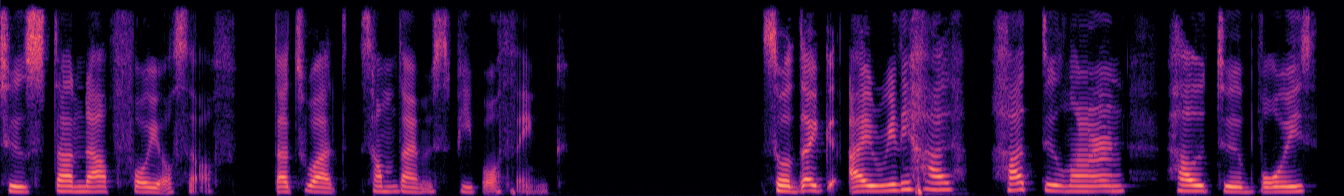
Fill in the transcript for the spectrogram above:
to stand up for yourself. That's what sometimes people think. So like i really had had to learn how to voice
